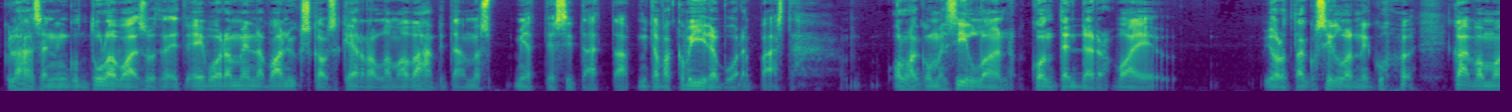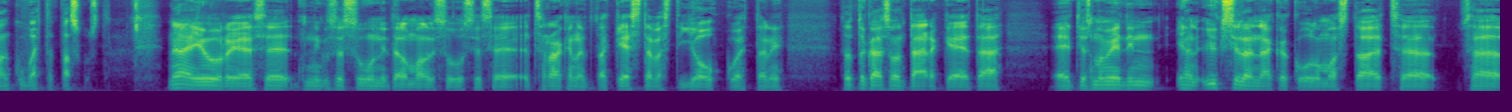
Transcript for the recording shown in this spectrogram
kyllähän se niin kuin tulevaisuus, että ei voida mennä vain yksi kausi kerrallaan, vaan vähän pitää myös miettiä sitä, että mitä vaikka viiden vuoden päästä, ollaanko me silloin contender vai joudutaanko silloin niin kuin, kaivamaan kuvetta taskusta. Näin juuri, ja se, niin kuin se suunnitelmallisuus ja se, että sä rakennetaan kestävästi joukkuetta, niin totta kai se on tärkeää, et jos mä mietin ihan yksilön näkökulmasta, että sä, sä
